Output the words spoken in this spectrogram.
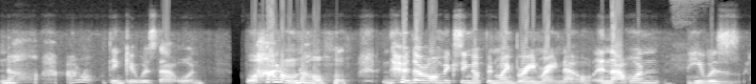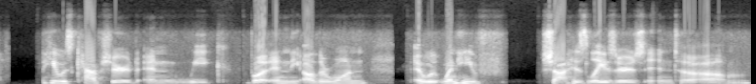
no, I don't think it was that one. Well, I don't know. They're they're all mixing up in my brain right now. In that one, he was he was captured and weak, but in the other one, it was when he f- shot his lasers into um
